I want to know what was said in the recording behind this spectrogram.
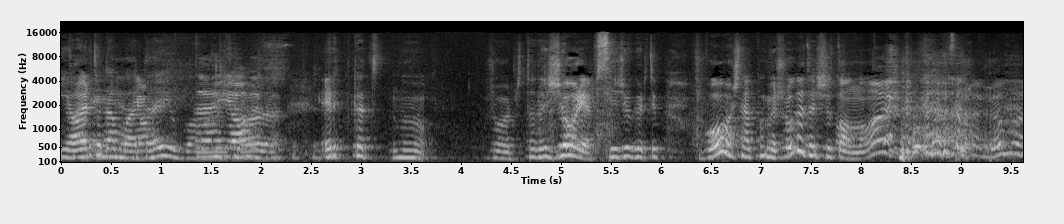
Jo, ir tada mada jų buvo. atrodo. Ir kad, nu, žodžiu, tada žiauriai apsidžiaugiu ir taip, buvau, aš net pamiršau, kad aš šito noriu. Buvo.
